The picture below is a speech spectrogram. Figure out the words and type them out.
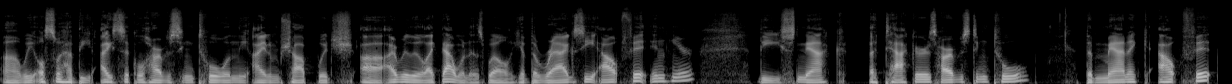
Uh, we also have the icicle harvesting tool in the item shop, which uh, I really like that one as well. You have the Ragsy outfit in here, the snack attackers harvesting tool, the manic outfit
